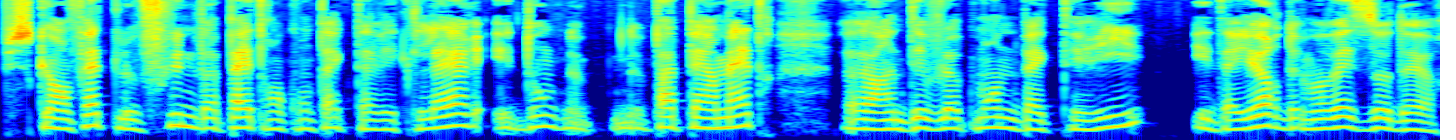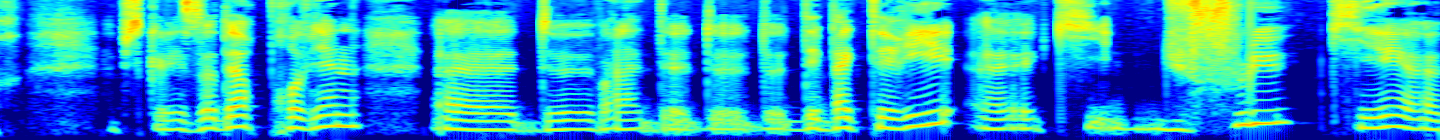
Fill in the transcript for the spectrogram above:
puisque en fait le flux ne va pas être en contact avec l'air et donc ne, pas permettre euh, un développement de bactéries et d'ailleurs de mauvaises odeurs, puisque les odeurs proviennent euh, de, voilà, de, des bactéries qui, du flux qui est euh,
